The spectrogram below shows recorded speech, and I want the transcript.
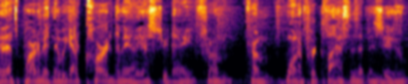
that that's part of it. And then we got a card in the mail yesterday from from one of her classes at Mizzou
